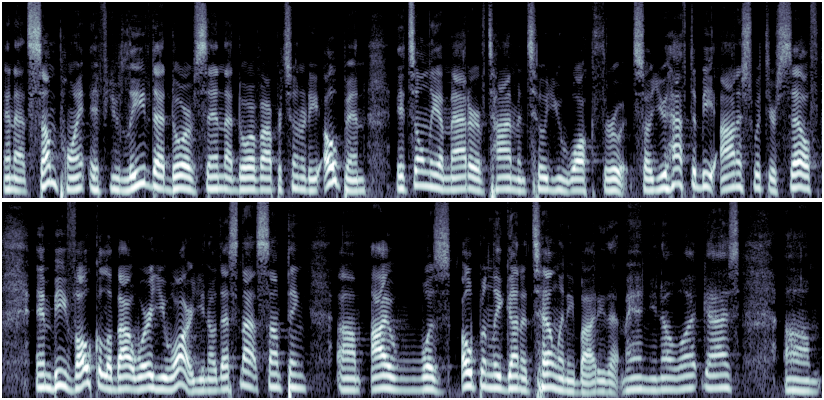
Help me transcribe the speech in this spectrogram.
And at some point, if you leave that door of sin, that door of opportunity open, it's only a matter of time until you walk through it. So you have to be honest with yourself and be vocal about where you are. You know, that's not something um, I was openly going to tell anybody that, man, you know what, guys? Um,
